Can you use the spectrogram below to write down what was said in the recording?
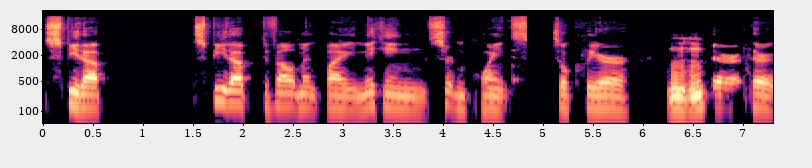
speed up speed up development by making certain points so clear Mhm. there there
